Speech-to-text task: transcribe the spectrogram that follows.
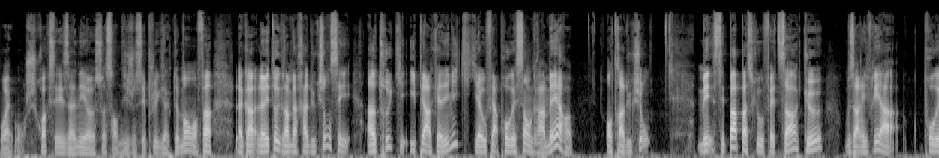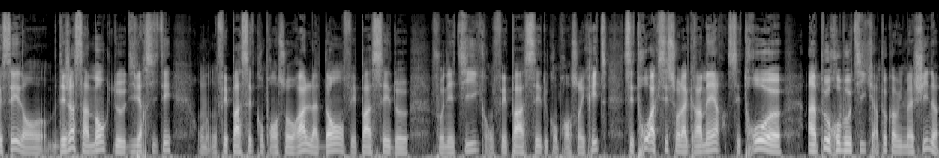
ouais, bon, je crois que c'est les années 70, je sais plus exactement. Mais enfin, la, la méthode grammaire-traduction, c'est un truc qui est hyper académique, qui va vous faire progresser en grammaire, en traduction. Mais c'est pas parce que vous faites ça que vous arriverez à progresser dans. Déjà, ça manque de diversité. On, ne fait pas assez de compréhension orale là-dedans, on fait pas assez de phonétique, on fait pas assez de compréhension écrite. C'est trop axé sur la grammaire, c'est trop euh, un peu robotique, un peu comme une machine.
